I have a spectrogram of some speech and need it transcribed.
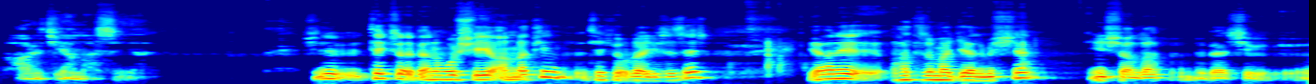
harcayamazsın yani. Şimdi tekrar benim o şeyi anlatayım. Tekrar oraya geçeceğiz. Yani hatırıma gelmişken inşallah belki e,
